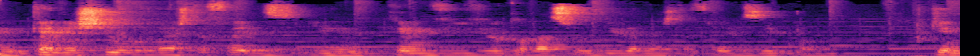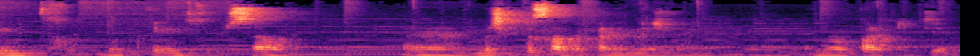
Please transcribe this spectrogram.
que quem nasceu nesta freguesia, quem viveu toda a sua vida nesta freguesia com uma pequena interrupção, uh, mas que passava cá na mesma uh, a maior parte do tempo,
